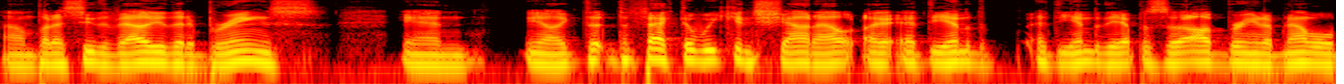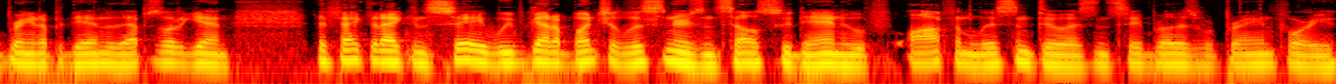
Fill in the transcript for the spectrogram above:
um, but I see the value that it brings, and you know, like the, the fact that we can shout out uh, at the end of the at the end of the episode. I'll bring it up now. We'll bring it up at the end of the episode again. The fact that I can say we've got a bunch of listeners in South Sudan who often listen to us and say, "Brothers, we're praying for you."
